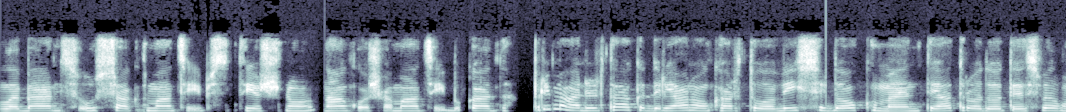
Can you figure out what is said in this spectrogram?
lai bērns uzsāktu mācības tieši no nākošā mācību gada. Primāri ir tā, ka ir jānokārto visi dokumenti, atrodoties vēl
